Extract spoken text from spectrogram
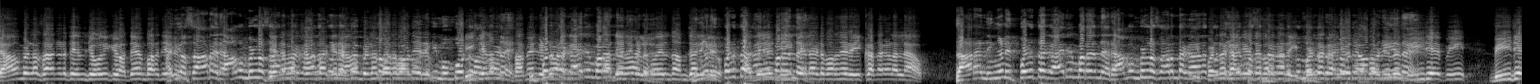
രാമപിള്ള സാറിന്റെ അടുത്ത് ചോദിക്കും. അദ്ദേഹം പറഞ്ഞു പറഞ്ഞു ഈ കഥകളെല്ലാം. സാറേ നിങ്ങൾ ഇപ്പോഴത്തെ കാര്യം പറയുന്നത് രാമപിള്ള സാറിന്റെ. B J P B J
